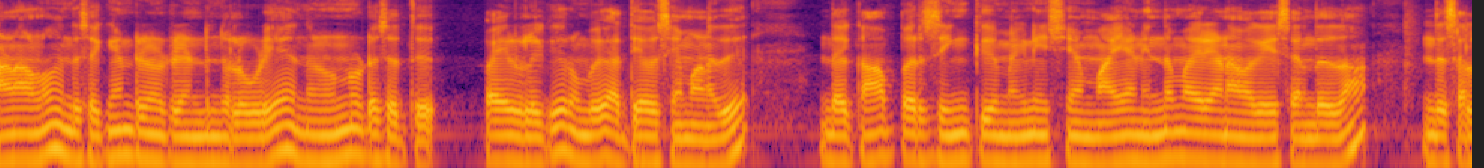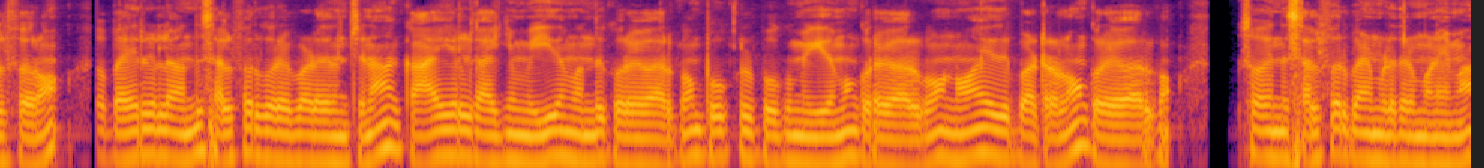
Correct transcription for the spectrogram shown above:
ஆனாலும் இந்த செகண்டரி நியூட்ரியன்ட்னு சொல்லக்கூடிய இந்த நுண்ணூட்ட சத்து பயிர்களுக்கு ரொம்பவே அத்தியாவசியமானது. இந்த காப்பர் சிங்க்கு மெக்னீசியம் அயன் இந்த மாதிரியான வகையை சேர்ந்தது தான் இந்த சல்ஃபரும் ஸோ பயிர்களில் வந்து சல்ஃபர் குறைபாடு இருந்துச்சுன்னா காய்கள் காய்க்கும் விகிதம் வந்து குறைவாக இருக்கும். பூக்கள் பூக்கும் விகிதமும் குறைவாக இருக்கும். நோய் எதிர்ப்பாற்றலும் குறைவாக இருக்கும். ஸோ இந்த சல்ஃபர் பயன்படுத்துகிற மூலயமா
